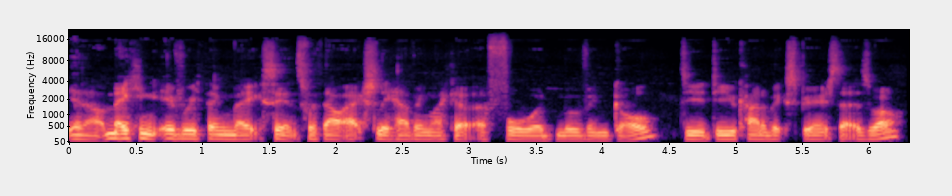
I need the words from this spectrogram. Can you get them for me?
you know making everything make sense without actually having like a, a forward moving goal. Do you do you kind of experience that as well?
